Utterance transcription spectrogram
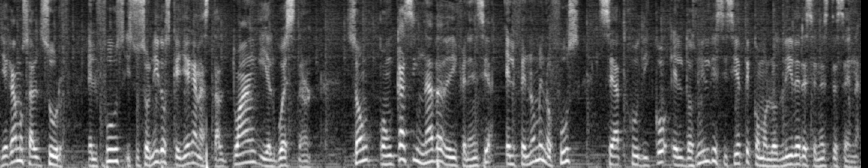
Llegamos al surf, el fuzz y sus sonidos que llegan hasta el twang y el western. Son con casi nada de diferencia, el fenómeno fuzz se adjudicó el 2017 como los líderes en esta escena.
